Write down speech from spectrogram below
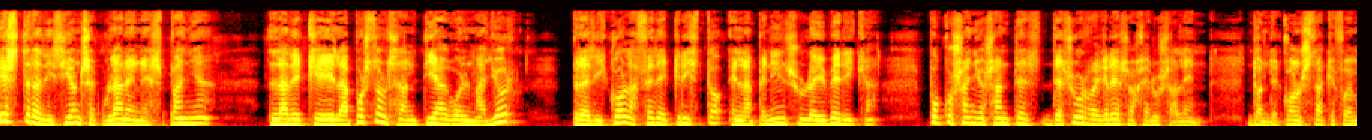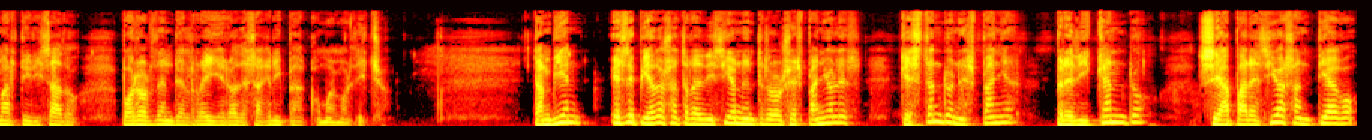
Es tradición secular en España la de que el apóstol Santiago el Mayor predicó la fe de Cristo en la península ibérica pocos años antes de su regreso a Jerusalén, donde consta que fue martirizado por orden del rey Herodes Agripa, como hemos dicho. También es de piadosa tradición entre los españoles que estando en España, predicando, se apareció a Santiago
